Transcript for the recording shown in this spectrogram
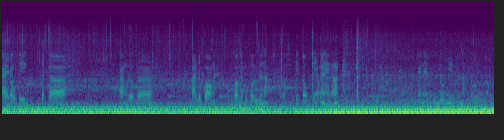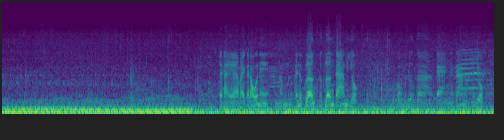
cái đầu tiên chắc uh, khoảng được ba ba chục con này. cũng có mấy cục bự nữa nè. Tiếp tục kéo cái này nữa. Cái này nó cũng vô nhiều nữa nè. Cái này ờ, bảy cái đối này là mình phải nước lớn nước lớn cá mới vô. Còn mà nước uh, cạn cá nó không vô.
